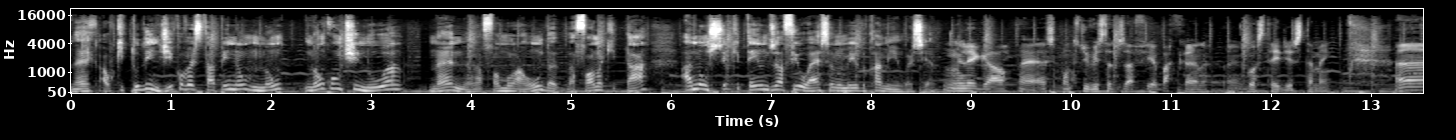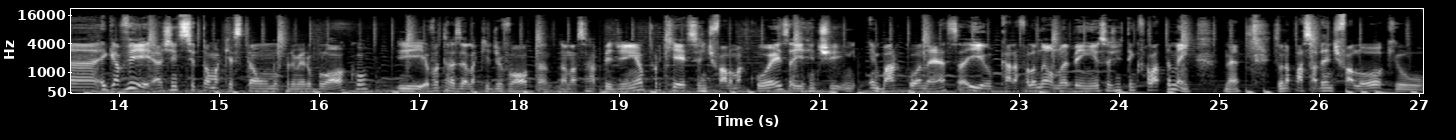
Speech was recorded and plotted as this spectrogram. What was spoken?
né? Ao que tudo indica, o Verstappen não, não, não continua né, na Fórmula 1 da, da forma que tá, a não ser que tenha um desafio extra no meio do caminho, Garcia. Legal, é, esse ponto de vista do desafio é bacana, é, gostei disso também. Uh, e Gavi, a gente citou uma questão no primeiro bloco e eu vou trazer ela aqui de volta na nossa rapidinha, porque se a gente fala uma coisa e a gente embarcou nessa e o cara fala, não, não é bem isso, a gente tem que falar também, né? Semana passada a gente falou que o,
